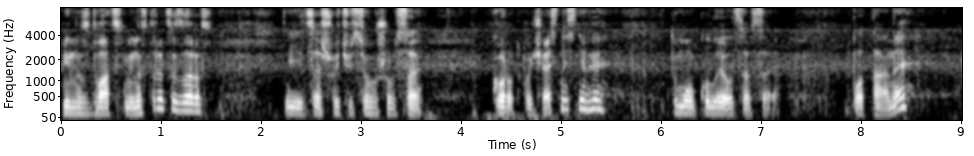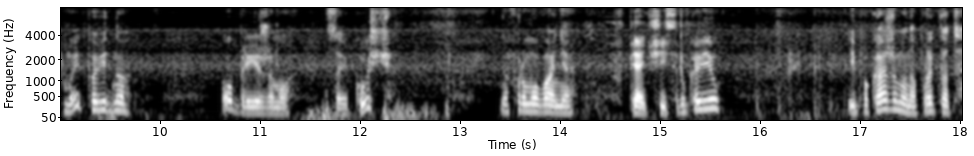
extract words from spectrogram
мінус 20, мінус 30 зараз. І це швидше всього, що все короткочасні сніги. Тому, коли оце все потане, ми відповідно обріжемо цей кущ на формування в 5-6 рукавів. І покажемо, наприклад,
